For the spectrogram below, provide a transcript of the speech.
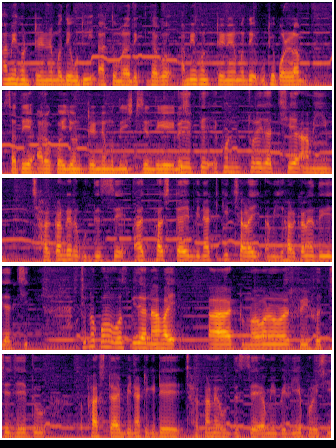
আমি এখন ট্রেনের মধ্যে উঠি আর তোমরা দেখতে থাকো। আমি এখন ট্রেনের মধ্যে উঠে পড়লাম। সাথে আরও কয়েকজন ট্রেনের মধ্যে স্টেশন থেকে দেখতে এখন চলে যাচ্ছে আমি ঝাড়খণ্ডের উদ্দেশ্যে। আজ ফার্স্ট টাইম বিনা টিকিট ছাড়াই আমি ঝাড়খণ্ডের দিকে যাচ্ছি। জন্য কোনো অসুবিধা না হয়। আর একটু নর্মাল নর্মাল ফিল হচ্ছে যেহেতু ফার্স্ট টাইম বিনা টিকিটে ঝাড়খণ্ডের উদ্দেশ্যে আমি বেরিয়ে পড়েছি।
